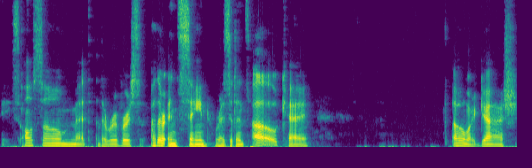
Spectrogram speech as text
He's also met the river's other insane residents. Oh, okay. Oh my gosh.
